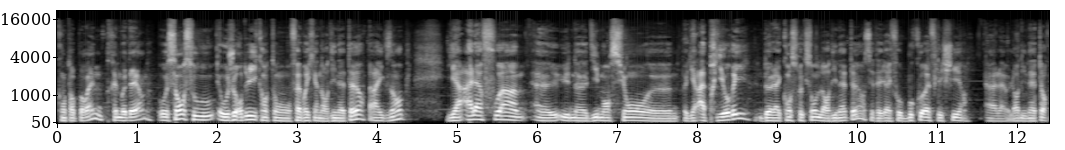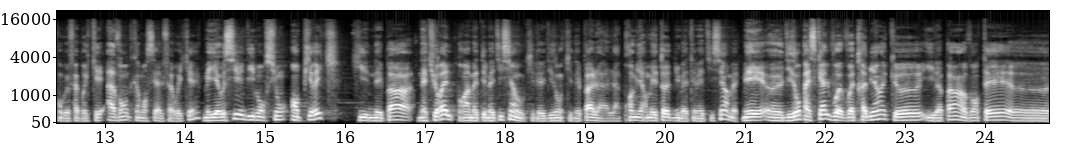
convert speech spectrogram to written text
contemporaine, très moderne, au sens où aujourd'hui, quand on fabrique un ordinateur, par exemple, il y a à la fois euh, une dimension, euh, on peut dire a priori, de la construction de l'ordinateur, c'est-à-dire il faut beaucoup réfléchir à l'ordinateur qu'on veut fabriquer avant de commencer à le fabriquer, mais il y a aussi une dimension empirique qui n'est pas naturel pour un mathématicien ou qui disons qui n'est pas la, première méthode du mathématicien mais, euh, disons Pascal voit, voit très bien que il va pas inventer euh,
